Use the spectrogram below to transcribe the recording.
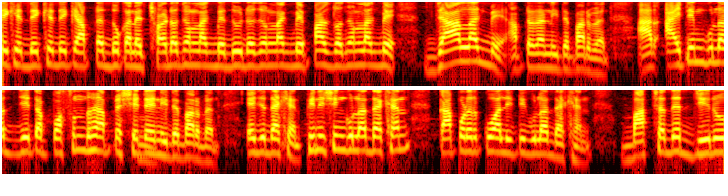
দেখে দেখে দেখে আপনার দোকানে ছয় ডজন লাগবে দুই ডজন লাগবে পাঁচ ডজন লাগবে যা লাগবে আপনারা নিতে পারবেন। আর আইটেমগুলা যেটা পছন্দ হয় আপনি সেটাই নিতে পারবেন। এই যে দেখেন ফিনিশিংগুলো দেখেন কাপড়ের কোয়ালিটিগুলো দেখেন। বাচ্চাদের জিরো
